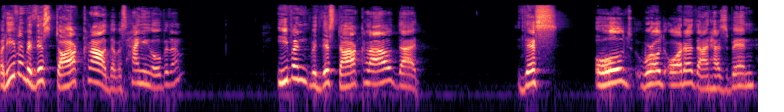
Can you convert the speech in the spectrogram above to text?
But even with this dark cloud that was hanging over them, even with this dark cloud that this old world order that has been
